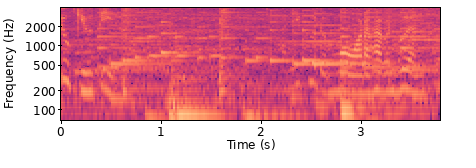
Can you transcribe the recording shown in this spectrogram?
Feel guilty อันนี้คือ the mall นะคะเพื่อนๆ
